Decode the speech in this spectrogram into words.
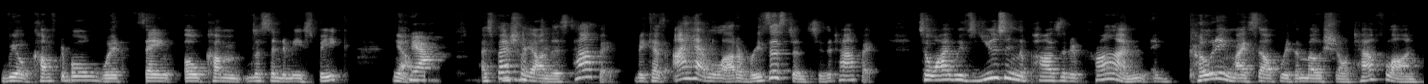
real comfortable with saying, oh, come listen to me speak. You know, yeah. Especially on this topic, because I had a lot of resistance to the topic. So I was using the positive prime and coating myself with emotional Teflon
